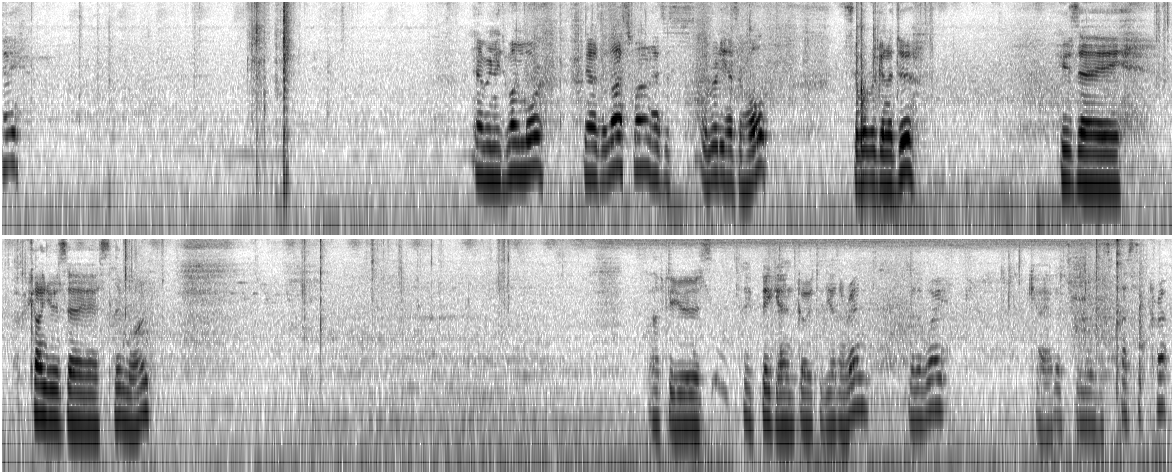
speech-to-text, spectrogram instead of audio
Okay. Now we need one more. Now the last one has a, already has a hole. So what we're gonna do use a we can't use a slim one. We'll have to use the big end go to the other end, the other way. Okay, let's remove this plastic crap.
